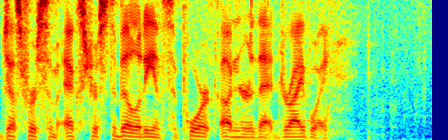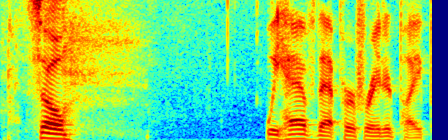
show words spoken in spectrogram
just for some extra stability and support under that driveway. So we have that perforated pipe.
